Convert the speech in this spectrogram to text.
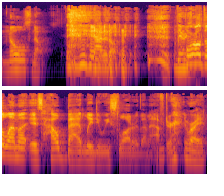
Gnolls, no, not at all. the moral dilemma is how badly do we slaughter them after? right.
